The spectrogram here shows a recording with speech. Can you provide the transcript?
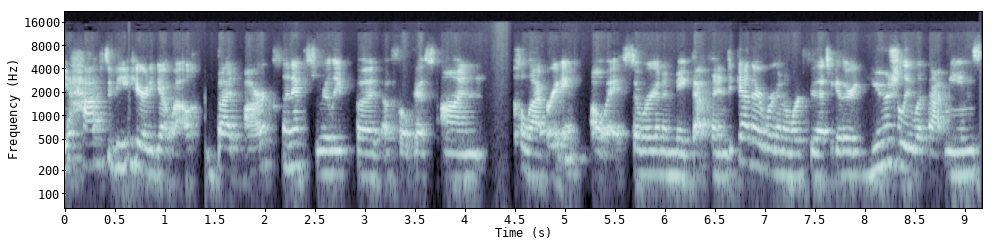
You have to be here to get well. But our clinics really put a focus on collaborating always. So we're going to make that plan together. We're going to work through that together. Usually what that means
